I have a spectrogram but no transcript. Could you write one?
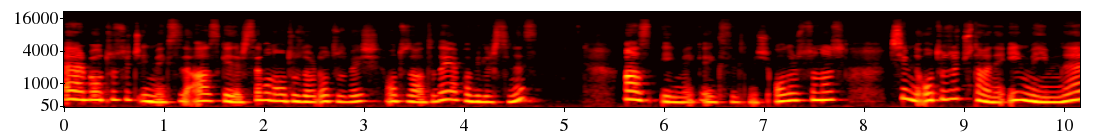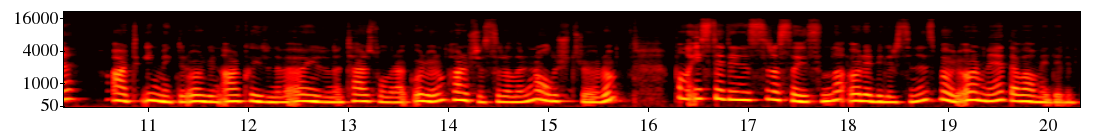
Eğer bu 33 ilmek size az gelirse bunu 34, 35, 36 da yapabilirsiniz. Az ilmek eksiltmiş olursunuz. Şimdi 33 tane ilmeğimle artık ilmekleri örgünün arka yüzüne ve ön yüzüne ters olarak örüyorum. Haroşa sıralarını oluşturuyorum. Bunu istediğiniz sıra sayısında örebilirsiniz. Böyle örmeye devam edelim.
